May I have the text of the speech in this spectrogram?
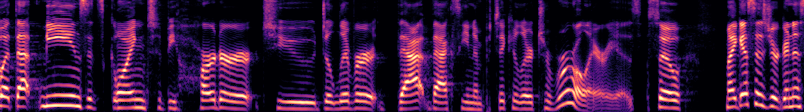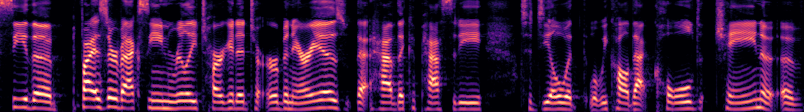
but that means it's going to be harder to deliver that vaccine in particular to rural areas. So, my guess is you're going to see the Pfizer vaccine really targeted to urban areas that have the capacity to deal with what we call that cold chain of,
